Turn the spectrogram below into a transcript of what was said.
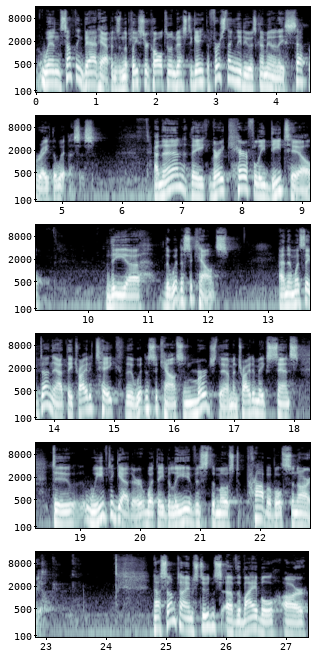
when something bad happens and the police are called to investigate, the first thing they do is come in and they separate the witnesses. And then they very carefully detail the, uh, the witness accounts and then once they've done that, they try to take the witness accounts and merge them and try to make sense to weave together what they believe is the most probable scenario. Now, sometimes students of the Bible are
